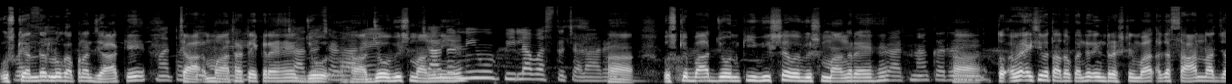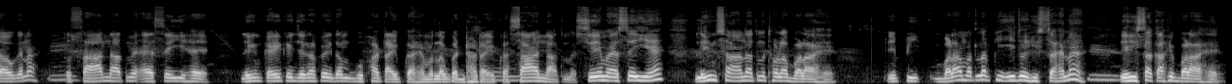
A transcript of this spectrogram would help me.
उसके अंदर लोग अपना जाके माथा टेक रहे हैं, हैं जो हाँ जो हैं। विश मांगनी है। नहीं वो पीला वस्त्र चढ़ा रहे हैं हाँ। उसके बाद जो उनकी विश है वो विश मांग रहे हैं। प्रार्थना कर रहे हाँ हैं। तो मैं ऐसी बताता हूँ इंटरेस्टिंग बात। अगर सारनाथ जाओगे ना हम्म। तो सारनाथ में ऐसे ही है लेकिन कई कई जगह पे एकदम गुफा टाइप का है मतलब गड्ढा टाइप अच्छा। का सारनाथ में सेम ऐसे ही है लेकिन सारनाथ में थोड़ा बड़ा है। ये पी- बड़ा मतलब कि ये जो हिस्सा है ना हम्म। ये हिस्सा काफ़ी बड़ा है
